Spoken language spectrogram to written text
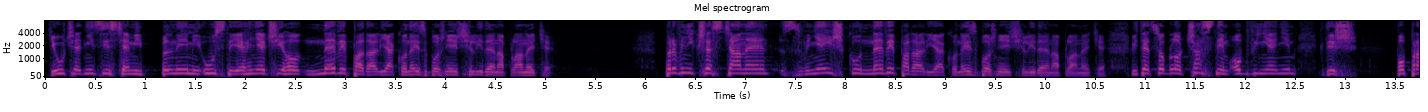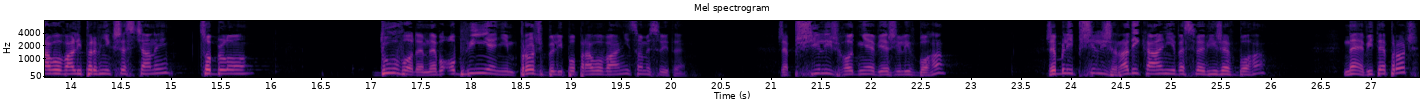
Ti učedníci s těmi plnými ústy jehněčího nevypadali jako nejzbožnější lidé na planetě. První křesťané z vnějšku nevypadali jako nejzbožnější lidé na planetě. Víte, co bylo častým obviněním, když popravovali první křesťany? Co bylo důvodem nebo obviněním, proč byli popravováni? Co myslíte? Že příliš hodně věřili v Boha? Že byli příliš radikální ve své víře v Boha? Ne, víte proč?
